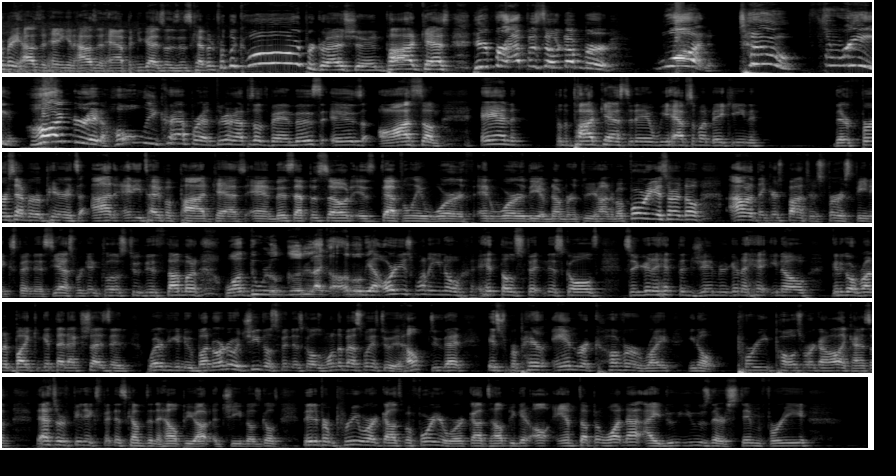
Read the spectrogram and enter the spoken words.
Everybody? How's it hanging? How's it happen? You guys know this is Kevin from the Core Progression Podcast here for episode number one, two, three hundred. Holy crap, we're at 300 episodes, man. This is awesome. And for the podcast today, we have someone making their first ever appearance on any type of podcast, and this episode is definitely worth and worthy of number 300. Before we get started, though, I want to thank our sponsors first, Phoenix Fitness. Yes, we're getting close to the summer. Want to look good like Arnold, yeah, or you just want to, you know, hit those fitness goals. So you're gonna hit the gym, you're gonna hit, you know, gonna go run and bike and get that exercise in, whatever you can do. But in order to achieve those fitness goals, one of the best ways to help do that is to prepare and recover right, you know, pre, post workout, all that kind of stuff. That's where Phoenix Fitness comes in to help you out achieve those goals. They different pre workouts before your workout to help you get all amped up and whatnot. I do use their stim free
